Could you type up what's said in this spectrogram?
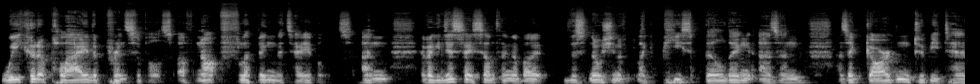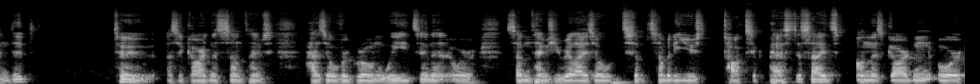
we could apply the principles of not flipping the tables. And if I can just say something about this notion of like peace building as an as a garden to be tended to, as a garden that sometimes has overgrown weeds in it, or sometimes you realize, oh, some, somebody used toxic pesticides on this garden, or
